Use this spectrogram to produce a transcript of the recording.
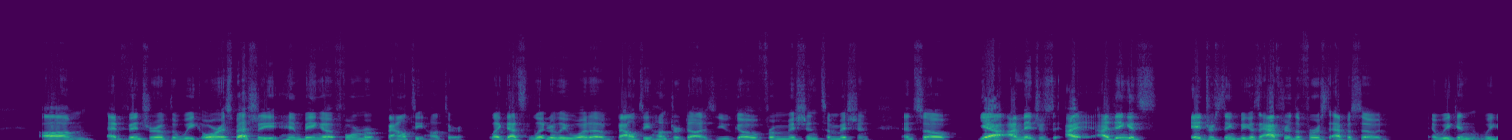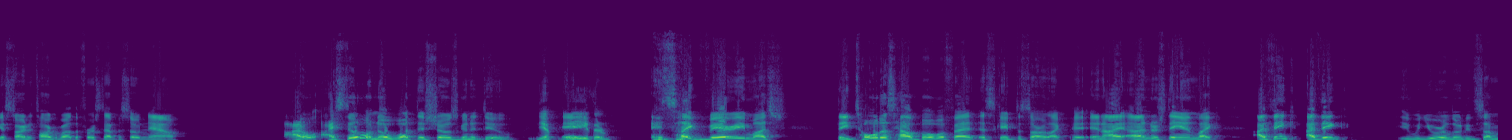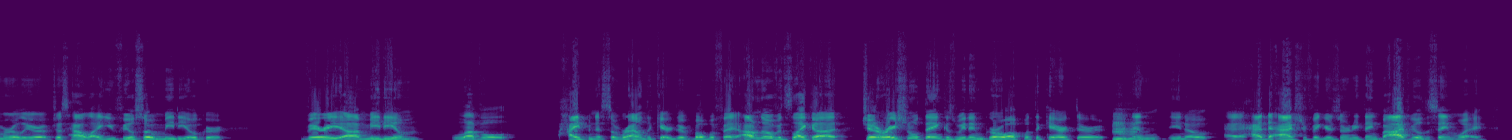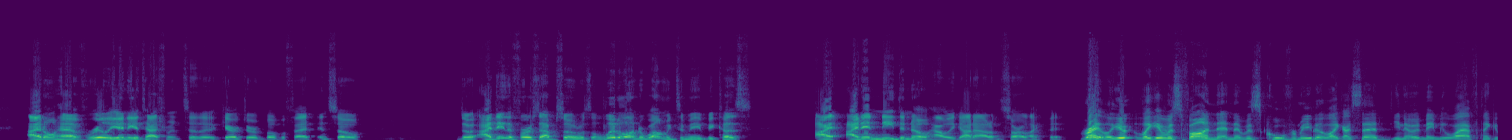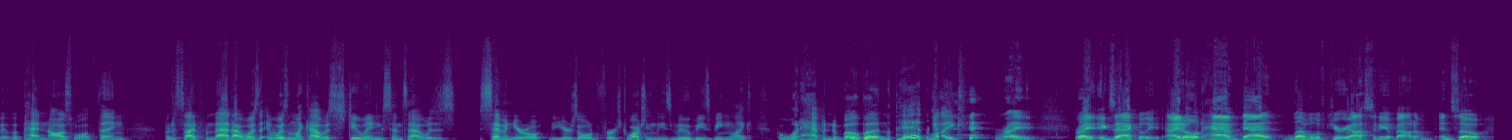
um adventure of the week or especially him being a former bounty hunter. Like that's literally what a bounty hunter does. You go from mission to mission. And so yeah i'm interested i i think it's interesting because after the first episode and we can we can start to talk about the first episode now i don't i still don't know what this show's gonna do. Yep me it, either. it's like very much they told us how Boba Fett escaped the Sarlacc pit, and I understand. Like, I think, I think when you were alluding to something earlier of just how like you feel so mediocre, very uh, medium level hypeness around the character of Boba Fett. I don't know if it's like a generational thing because we didn't grow up with the character mm-hmm. and you know had the action figures or anything, but I feel the same way. I don't have really any attachment to the character of Boba Fett, and so the I think the first episode was a little underwhelming to me because I I didn't need to know how he got out of the Sarlacc pit. Right, like it, like it was fun and it was cool for me to like I said, you know, it made me laugh thinking of the Patton Oswalt thing. But aside from that, I was it wasn't like I was stewing since I was seven year old years old first watching these movies, being like, but what happened to Boba in the pit? Like, right, right, exactly. I don't have that level of curiosity about him, and so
